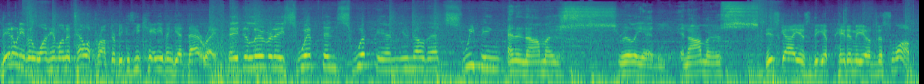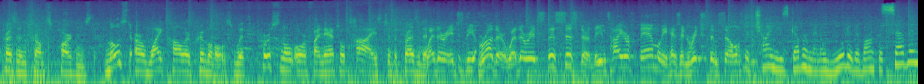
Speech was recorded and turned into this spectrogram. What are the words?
they don't even want him on a teleprompter because he can't even get that right. They delivered a swift and swip in. You know that sweeping and anonymous really an, an ominous. This guy is the epitome of the swamp. President Trump's pardons. Most are white collar criminals with personal or financial ties to the president. Whether it's the brother, whether it's the sister, the entire family has enriched themselves. The Chinese government awarded Ivanka seven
